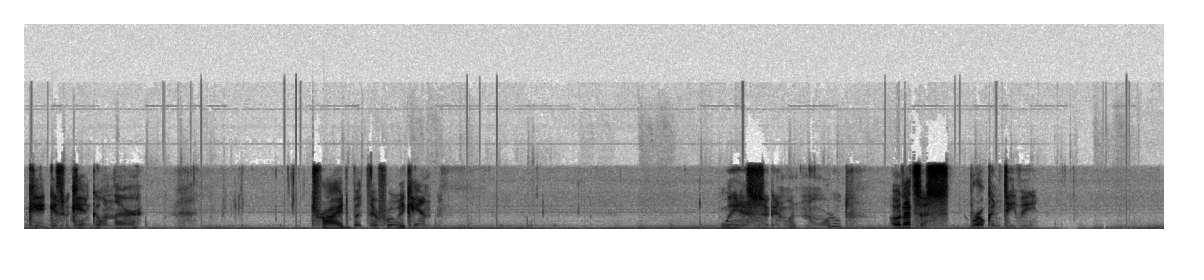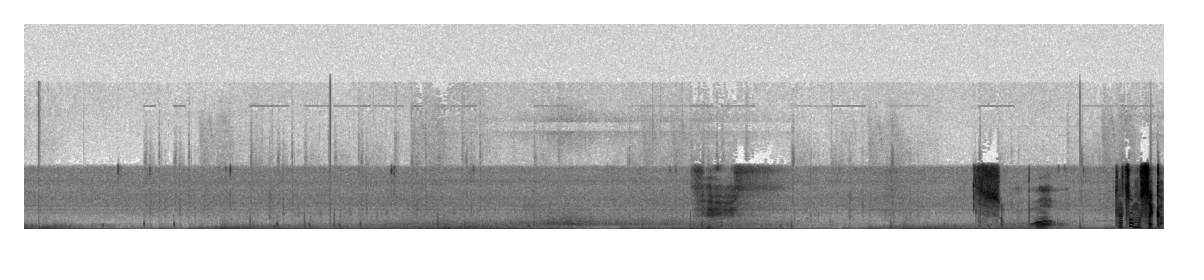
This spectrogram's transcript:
Okay, guess we can't go in there. Tried, but therefore we can't. Wait a second, what in the world? Oh, that's a broken TV. Hmm. So, whoa. That's almost like a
